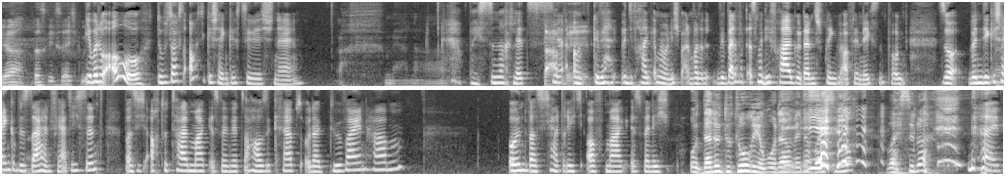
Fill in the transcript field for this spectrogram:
ja, das kriegst du echt gut. Ja, aber du auch. Du besorgst auch die Geschenke ziemlich schnell. Merner. Weißt du noch letztes Jahr? Oh, wir haben die Frage immer noch nicht beantwortet. Wir beantworten erstmal die Frage und dann springen wir auf den nächsten Punkt. So, wenn die Geschenke bis dahin fertig sind, was ich auch total mag, ist, wenn wir zu Hause Krebs oder Glühwein haben. Und was ich halt richtig oft mag, ist, wenn ich, Und dann ein Tutorium, oder? Männer, weißt du noch? Weißt du noch? Nein,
